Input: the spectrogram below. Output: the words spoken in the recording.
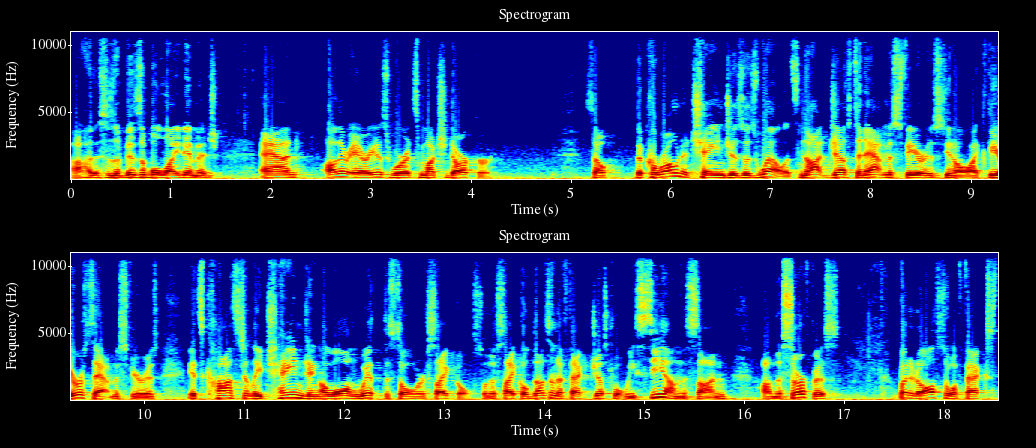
Uh, this is a visible light image. And other areas where it's much darker. So the corona changes as well. It's not just an atmosphere as you know like the Earth's atmosphere is. It's constantly changing along with the solar cycle. So the cycle doesn't affect just what we see on the sun on the surface, but it also affects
